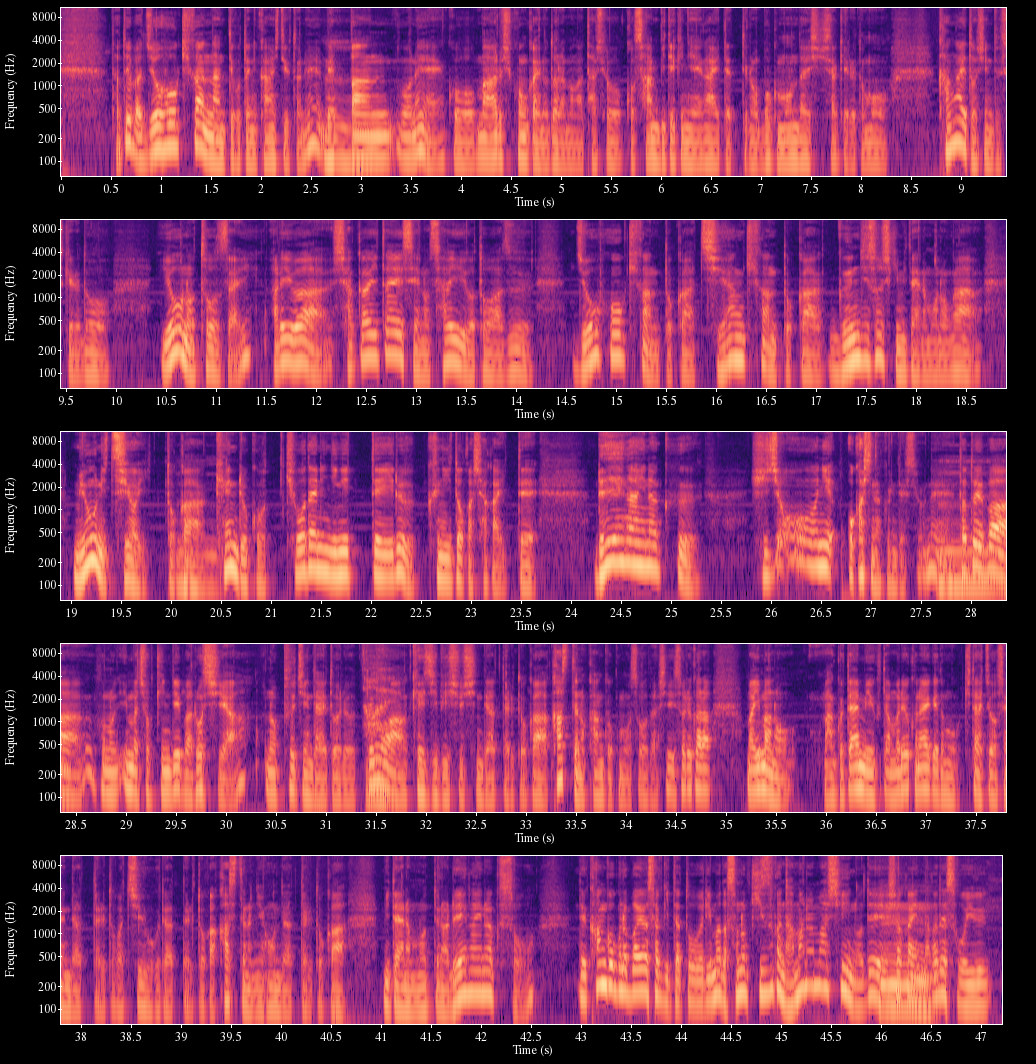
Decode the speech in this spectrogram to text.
例えば情報機関なんてことに関して言うとね別班をねこう、まあ、ある種今回のドラマが多少こう賛美的に描いてっていうのを僕問題視したけれども考えてほしいんですけれど洋の東西あるいは社会体制の左右を問わず情報機関とか治安機関とか軍事組織みたいなものが妙に強いとか、うん。権力を強大に握っている国とか社会って例外なく非常におかしな国ですよね。例えば、この今直近で言えばロシアのプーチン大統領っていうのは KGB 出身であったりとか、はい、かつての韓国もそうだし、それから、まあ、今のまあ、具体名言うとあんまりよくないけども北朝鮮であったりとか中国であったりとかかつての日本であったりとかみたいなものっていうのは例外なくそう。で韓国の場合はさっき言った通りまだその傷が生々しいので社会の中でそういう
